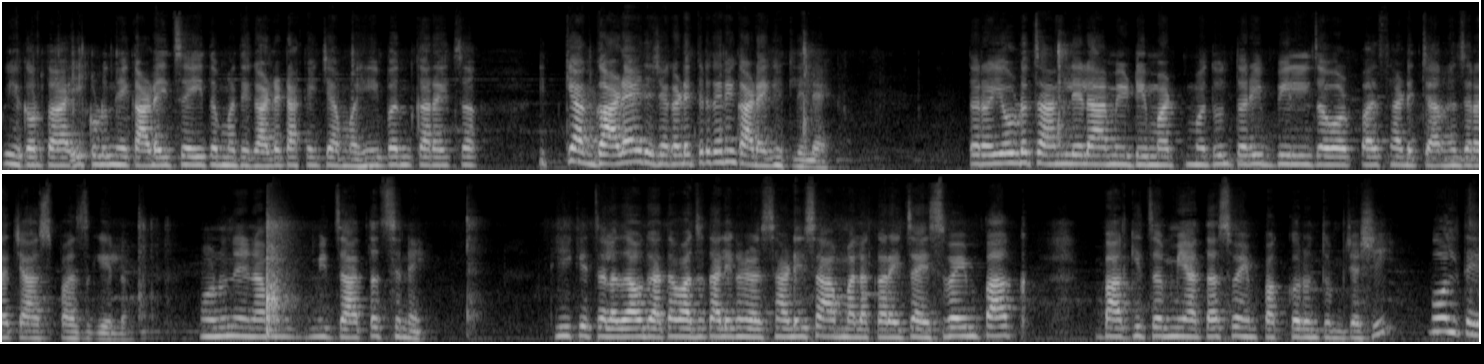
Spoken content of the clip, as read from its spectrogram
हे करता इकडून हे काढायचं इथं मध्ये गाड्या टाकायच्या मग हे बंद करायचं. इतक्या गाड्या आहेत त्याच्याकडे तर त्याने गाड्या घेतलेल्या आहे तर एवढंच आणलेलं आम्ही डीमार्टमधून तरी बिल जवळपास साडेचार हजाराच्या आसपास गेलं. म्हणून आहे ना मी जातच नाही. ठीक आहे चला जाऊ दे आता वाजत आले घड्याळ साडेसहा आम्हाला करायचं आहे स्वयंपाक. बाकीचं मी आता स्वयंपाक करून तुमच्याशी बोलते.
